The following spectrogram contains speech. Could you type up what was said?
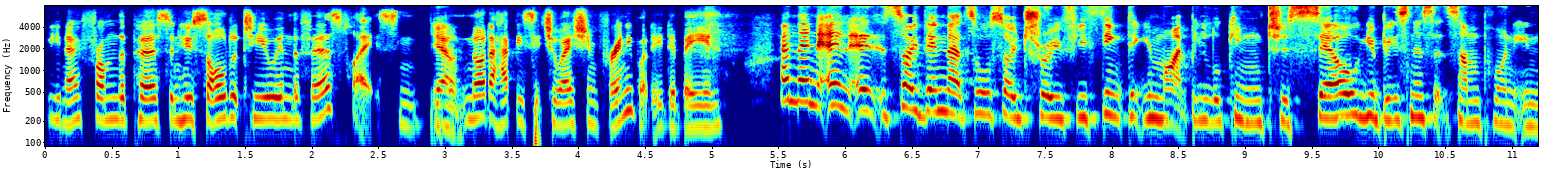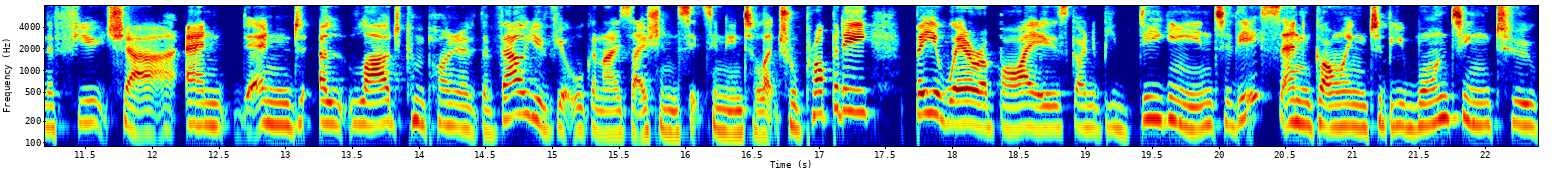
you know from the person who sold it to you in the first place and Yeah. not, not a happy situation for anybody to be in And then, and so then that's also true if you think that you might be looking to sell your business at some point in the future, and and a large component of the value of your organization sits in intellectual property. Be aware a buyer is going to be digging into this and going to be wanting to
